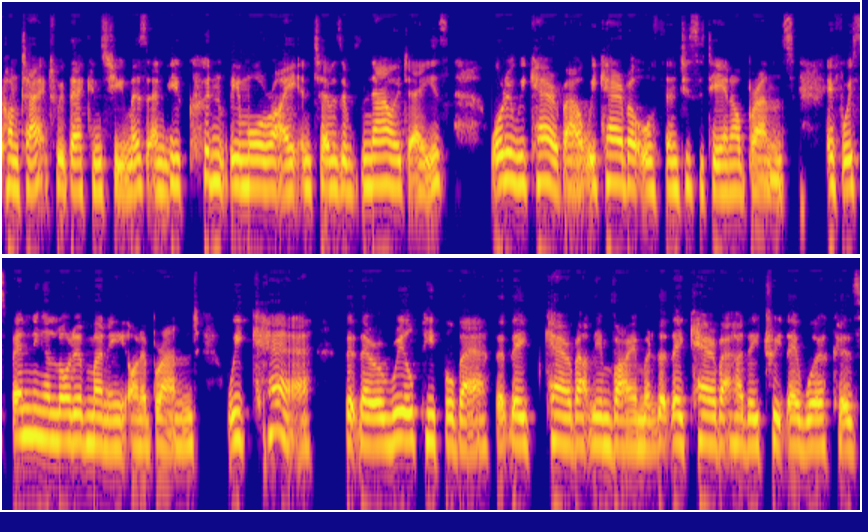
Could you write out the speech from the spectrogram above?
contact with their consumers. And you couldn't be more right in terms of nowadays, what do we care about? We care about authenticity in our brands. If we're spending a lot of money on a brand, we care that there are real people there, that they care about the environment, that they care about how they treat their workers,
